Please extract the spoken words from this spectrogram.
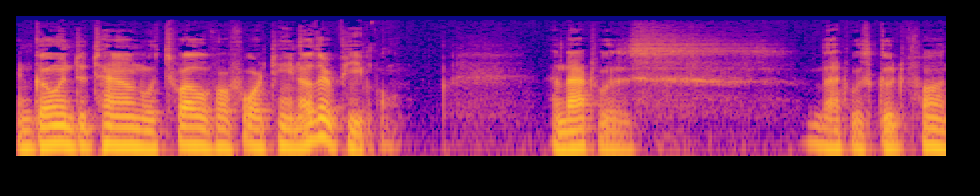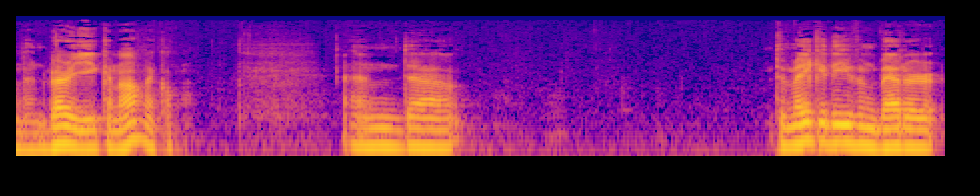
and go into town with twelve or fourteen other people, and that was that was good fun and very economical. And uh, to make it even better,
